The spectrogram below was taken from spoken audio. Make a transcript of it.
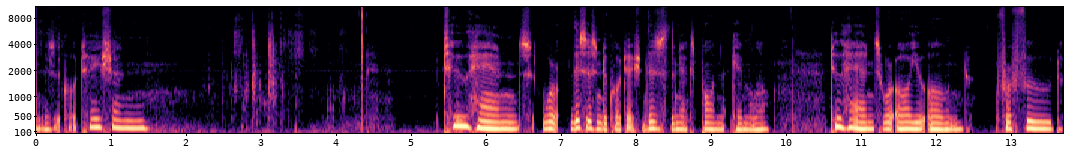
and there's a quotation. Two hands were, this isn't a quotation, this is the next poem that came along. Two hands were all you owned for food,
